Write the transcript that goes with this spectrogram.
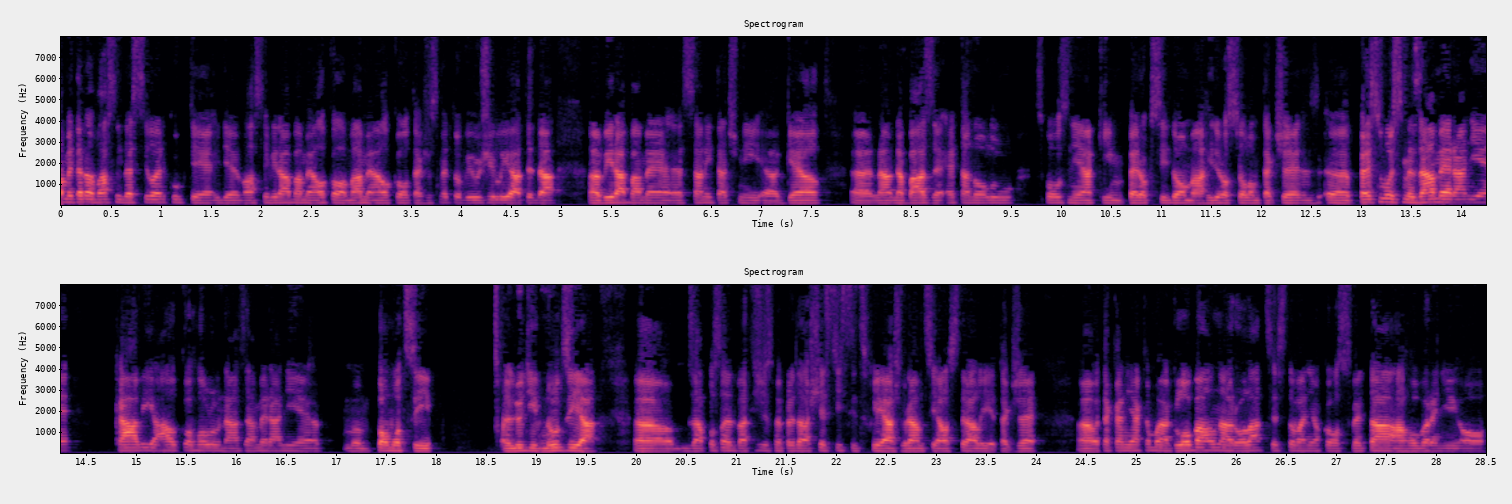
máme teda vlastnú destilerku, kde, kde vlastne vyrábame alkohol a máme alkohol, takže sme to využili a teda uh, vyrábame sanitačný uh, gel uh, na, na báze etanolu, spolu s nejakým peroxidom a hydrosolom, takže e, presunuli sme zameranie kávy a alkoholu na zameranie pomoci ľudí v núdzi a e, za posledné dva týždne sme predali 6 tisíc fliaž v rámci Austrálie, takže e, taká nejaká moja globálna rola cestovania okolo sveta a hovorení o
